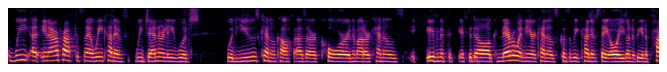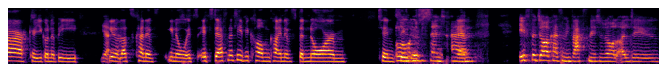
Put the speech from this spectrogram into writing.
you we uh, in our practice now we kind of we generally would would use kennel cough as our core no matter kennels even if the, if the dog never went near kennels because we kind of say oh you're you going to be in a park are you going to be yeah. you know that's kind of you know it's it's definitely become kind of the norm to Oh, include it 100%. Um, Yeah. If the dog hasn't been vaccinated at all, I'll do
